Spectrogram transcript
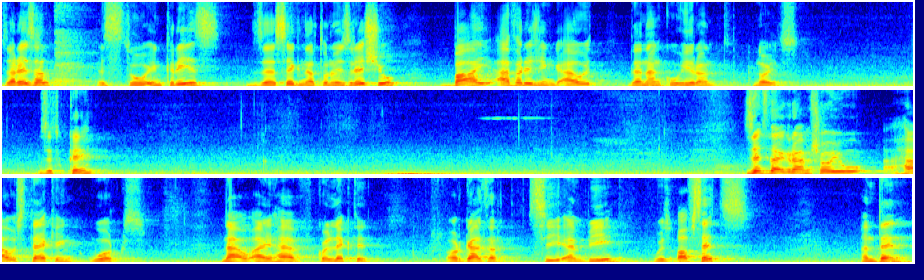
The result is to increase the signal to noise ratio by averaging out the non-coherent noise. Is it okay? This diagram show you how stacking works. Now I have collected or gathered CMP with offsets, and then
